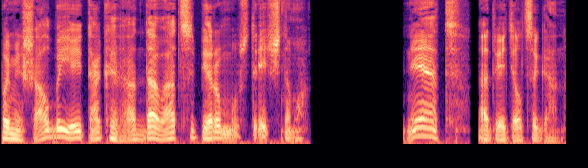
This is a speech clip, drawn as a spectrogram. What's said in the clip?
помешал бы ей так отдаваться первому встречному?» «Нет», — ответил цыган.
